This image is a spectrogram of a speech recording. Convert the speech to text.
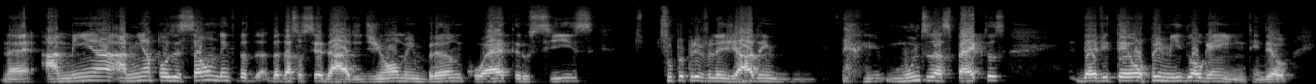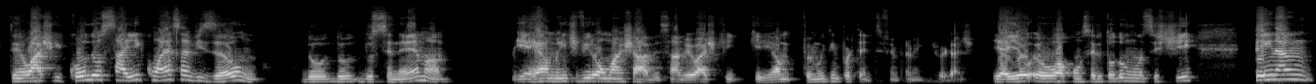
Né? A, minha, a minha posição dentro da, da, da, sociedade de homem branco, hétero, cis, super privilegiado em, em muitos aspectos, deve ter oprimido alguém, entendeu? Então eu acho que quando eu saí com essa visão do, do, do cinema, e realmente virou uma chave, sabe? Eu acho que, que foi muito importante esse filme para mim, de verdade. E aí eu, eu aconselho todo mundo a assistir tem, na,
